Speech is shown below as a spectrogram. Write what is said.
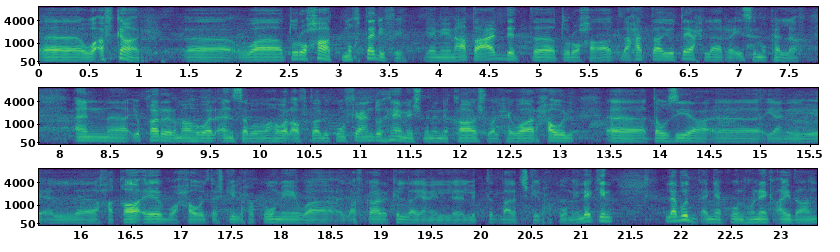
آه، وأفكار آه، وطروحات مختلفة. يعني نعطى عدة طروحات لحتى يتاح للرئيس المكلف أن يقرر ما هو الأنسب وما هو الأفضل. يكون في عنده هامش من النقاش والحوار حول توزيع يعني الحقائب وحول تشكيل الحكومة والأفكار كلها يعني اللي بتتبع لتشكيل الحكومة لكن لابد أن يكون هناك أيضا آه،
